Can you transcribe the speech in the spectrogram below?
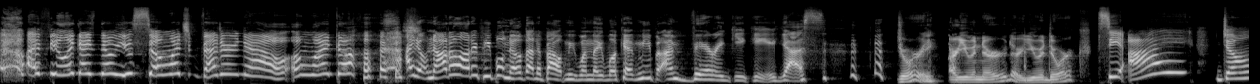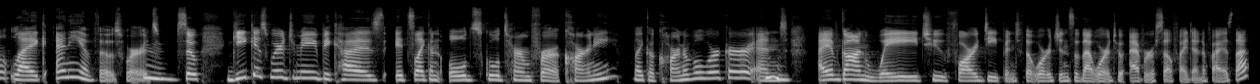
I feel like I know you so much better now. Oh my gosh. I know not a lot of people know that about me when they look at me, but I'm very geeky. Yes. Jorie, are you a nerd? Are you a dork? See, I don't like any of those words. Mm. So, geek is weird to me because it's like an old school term for a carny, like a carnival worker. And I have gone way too far deep into the origins of that word to ever self identify as that.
